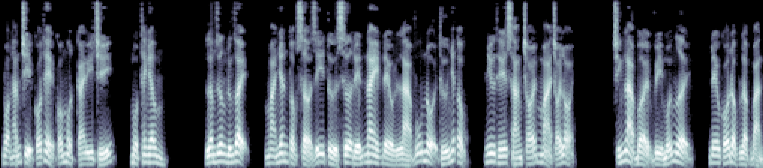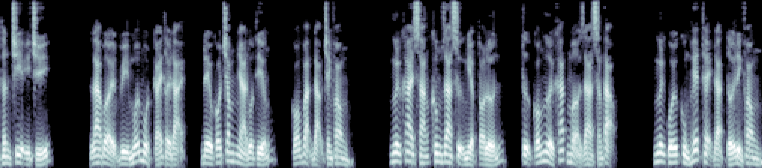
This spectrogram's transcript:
bọn hắn chỉ có thể có một cái ý chí, một thanh âm. Lâm dương đứng dậy, mà nhân tộc sở dĩ từ xưa đến nay đều là vũ nội thứ nhất tộc, như thế sáng chói mà chói lọi. Chính là bởi vì mỗi người đều có độc lập bản thân chi ý chí. Là bởi vì mỗi một cái thời đại đều có trăm nhà đua tiếng, có vạn đạo tranh phong. Người khai sáng không ra sự nghiệp to lớn, tự có người khác mở ra sáng tạo. Người cuối cùng hết thệ đạt tới đỉnh phong,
